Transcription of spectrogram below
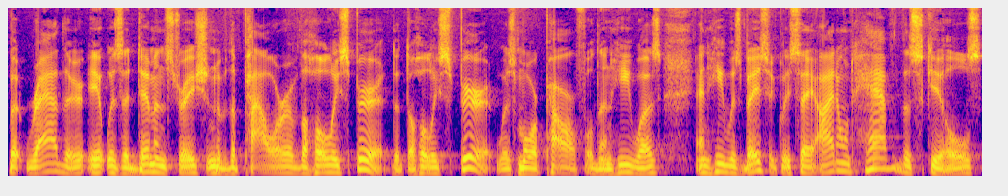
but rather it was a demonstration of the power of the Holy Spirit, that the Holy Spirit was more powerful than he was. And he was basically saying, I don't have the skills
